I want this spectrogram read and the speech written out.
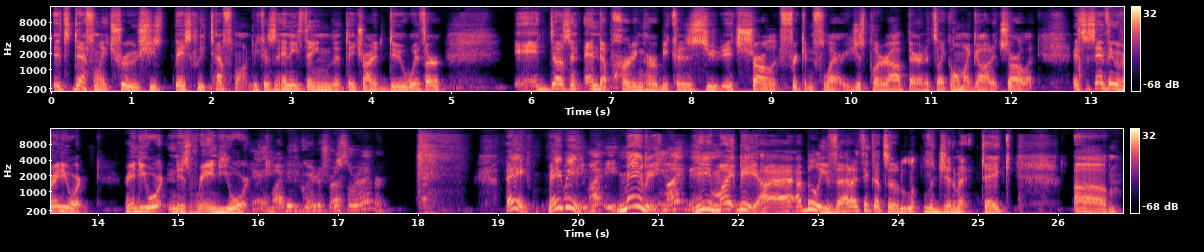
it's definitely true. She's basically Teflon because anything that they try to do with her, it doesn't end up hurting her because you, it's Charlotte freaking Flair. You just put her out there, and it's like, oh my god, it's Charlotte. It's the same thing with Randy Orton. Randy Orton is Randy Orton. He might be the greatest wrestler ever. Hey, maybe, He might- he- maybe he might be. He might be. I, I- I believe that. I think that's a l- legitimate take. Um,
